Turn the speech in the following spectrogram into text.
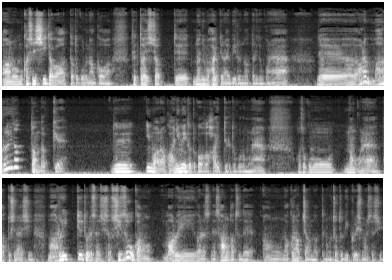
あの昔シータがあったところなんかは撤退しちゃって何も入ってないビルになったりとかね。であれ丸いだったんだっけ？で今なんかアニメートとかが入ってるところもねあそこもなんかねパッとしないし丸いっていうとですね静岡の丸いがですね3月であのなくなっちゃうんだっていうのもちょっとびっくりしましたし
